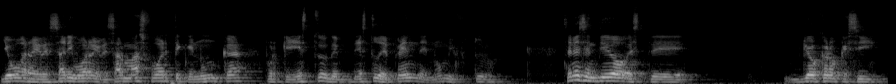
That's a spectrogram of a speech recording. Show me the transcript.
yo voy a regresar y voy a regresar más fuerte que nunca, porque esto de, esto depende, ¿no? Mi futuro. en ese sentido, este, yo creo que sí.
